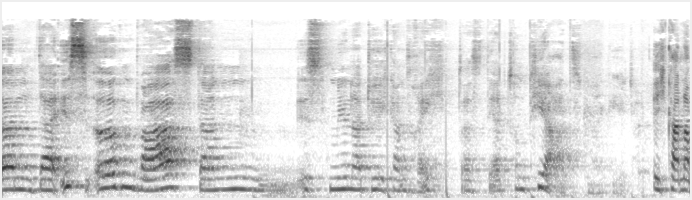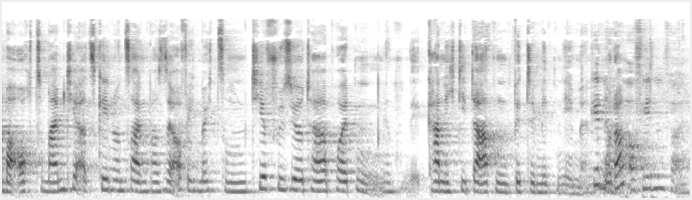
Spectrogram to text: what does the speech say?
ähm, da ist irgendwas, dann ist mir natürlich ganz recht, dass der zum Tierarzt mal geht. Ich kann aber auch zu meinem Tierarzt gehen und sagen, passen Sie auf, ich möchte zum Tierphysiotherapeuten, kann ich die Daten bitte mitnehmen, genau, oder? auf jeden Fall.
